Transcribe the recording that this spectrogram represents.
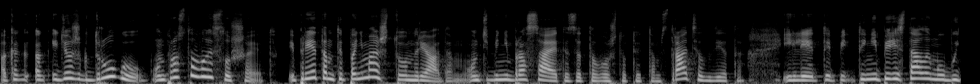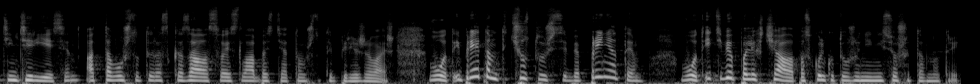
А как идешь к другу, он просто выслушает. И при этом ты понимаешь, что он рядом. Он тебе не бросает из-за того, что ты там стратил где-то. Или ты, ты не перестал ему быть интересен от того, что ты рассказала о своей слабости, о том, что ты переживаешь. Вот. И при этом ты чувствуешь себя принятым. Вот. И тебе полегчало, поскольку ты уже не несешь это внутри.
